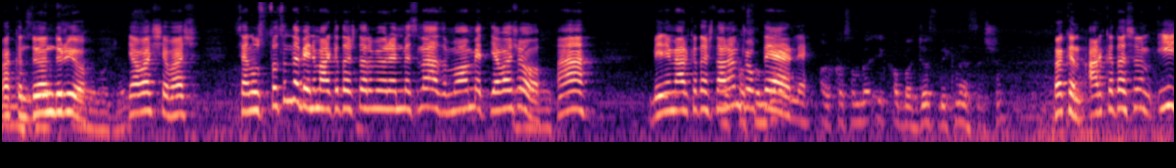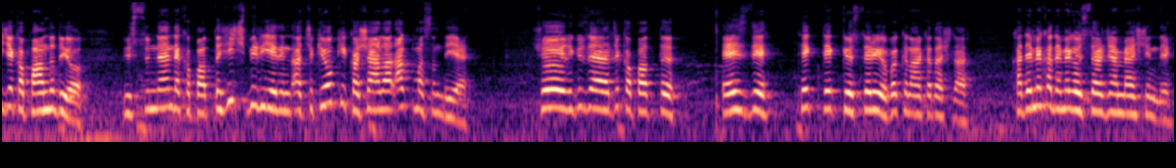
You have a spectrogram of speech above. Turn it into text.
Bakın döndürüyor. Yavaş yavaş. Sen ustasın da benim arkadaşlarım öğrenmesi lazım. Muhammed yavaş ol. Ha. Benim arkadaşlarım çok Arkasında- değerli. Arkasında ilk kapatacağız bekmez için. Bakın arkadaşım iyice kapandı diyor. Üstünden de kapattı. Hiçbir yerin açık yok ki kaşarlar akmasın diye. Şöyle güzelce kapattı. Ezdi. Tek tek gösteriyor. Bakın arkadaşlar. Kademe kademe göstereceğim ben şimdi.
